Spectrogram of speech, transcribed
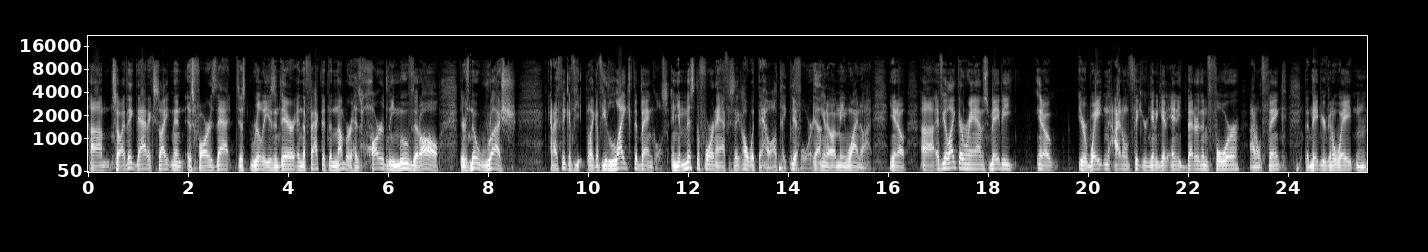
Um, so I think that excitement, as far as that, just really isn't there. And the fact that the number has hardly moved at all, there's no rush. And I think if you like, if you like the Bengals and you miss the four and a half, you say, "Oh, what the hell? I'll take the Yeah, four. yeah. You know, I mean, why not? You know, uh, if you like the Rams, maybe, you know, you're waiting. I don't think you're going to get any better than four. I don't think, but maybe you're going to wait, and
